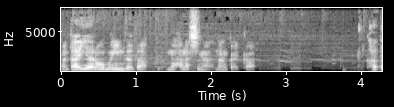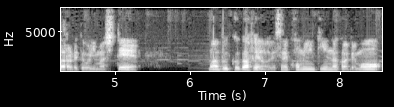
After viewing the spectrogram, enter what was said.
まあ、 Dialog in the Dark の話が何回か語られておりまして、まあブックカフェのですね、コミュニティの中でも、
